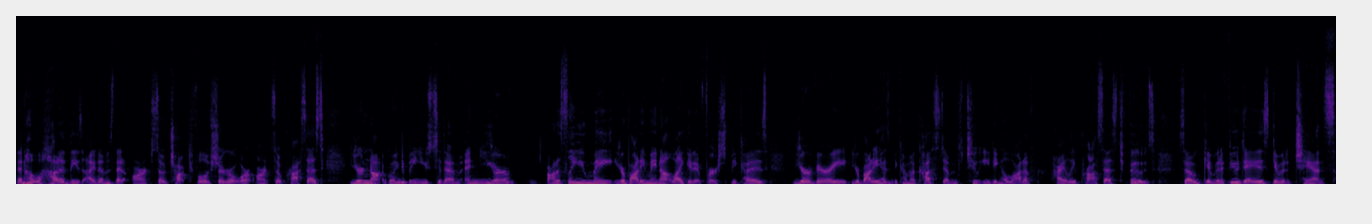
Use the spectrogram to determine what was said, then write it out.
then a lot of these items that aren't so chocked full of sugar or aren't so processed, you're not going to be used to them. And you're honestly, you may, your body may not like it at first because you're very, your body has become accustomed to eating a lot of highly processed foods. So give it a few days, give it a chance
